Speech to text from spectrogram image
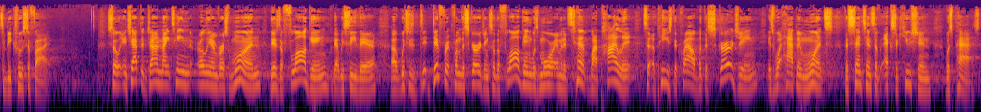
to be crucified. So in chapter John 19, earlier in verse 1, there's the flogging that we see there, uh, which is di- different from the scourging. So the flogging was more of an attempt by Pilate to appease the crowd, but the scourging is what happened once the sentence of execution was passed.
